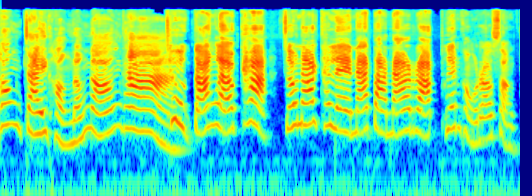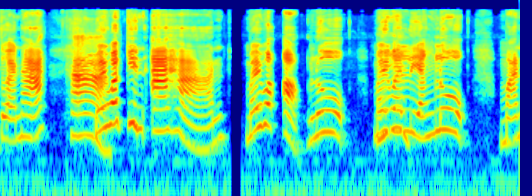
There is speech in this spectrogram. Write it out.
ข้องใจของน้องๆ ค่ะ ถูกต้องแล้วค่ะ เจ้านาคทะเลหน้าตาน่ารักเพื่อนของเราสองตัวนะค่ะไม่ว่ากินอาหาร ไม่ว่าออกลูก ไม่ว่าอืมเลี้ยงลูก มัน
